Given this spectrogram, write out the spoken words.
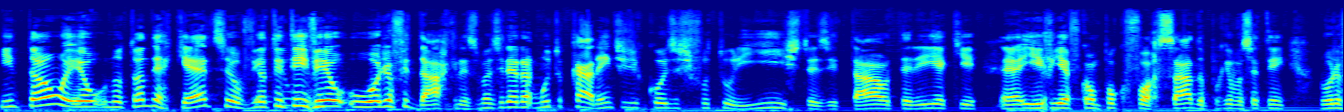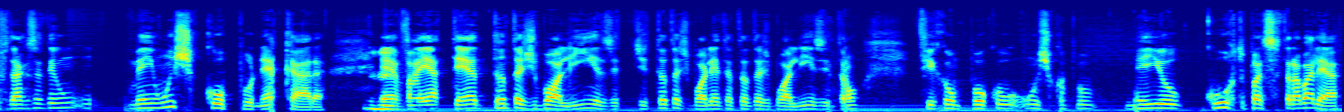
Então, eu no Thundercats eu vi, eu tentei ver o World of Darkness, mas ele era muito carente de coisas futuristas e tal. Teria que é, e ia ficar um pouco forçado porque você tem no World of Darkness você tem um meio um escopo, né, cara? Uhum. É, vai até tantas bolinhas, de tantas bolinhas até tantas bolinhas, então fica um pouco um escopo meio curto para se trabalhar.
